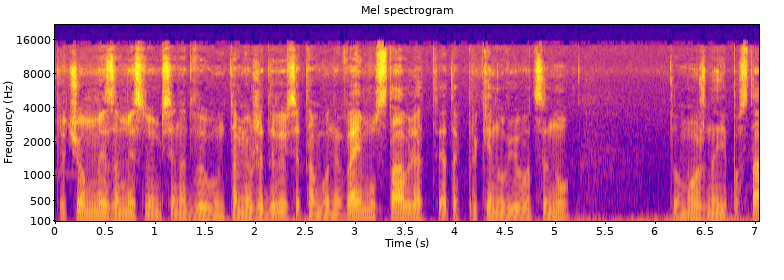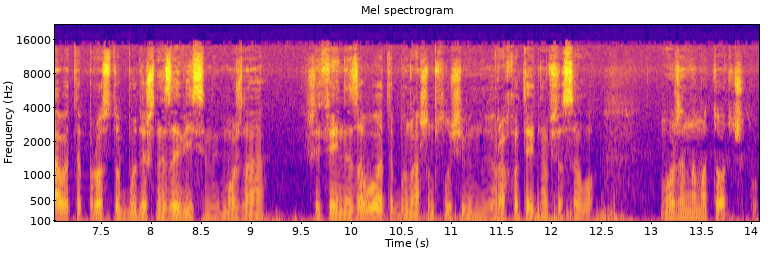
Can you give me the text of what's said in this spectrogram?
Причому ми замислюємося на двигун. Там я вже дивився, там вони вейму ставлять, я так прикинув його ціну, то можна її поставити, просто будеш независимий. Можна шифей не заводити, бо в нашому випадку він грохотить на все село. Можна на моторчику.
